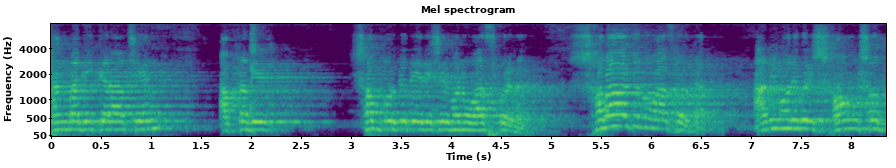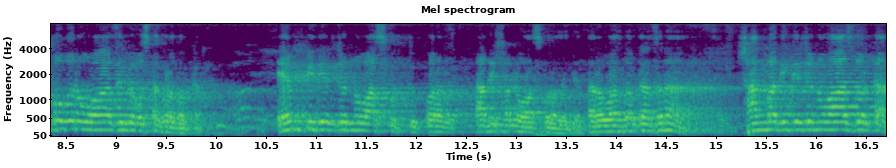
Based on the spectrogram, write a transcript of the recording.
সাংবাদিক যারা আছেন আপনাদের সম্পর্কে তো এদেশের মানুষ ওয়াজ করে না। সবার জন্য ওয়াজ দরকার। আমি মনে করি সংসদ ভবনে ওয়াজের ব্যবস্থা করা দরকার। এমপিদের জন্য ওয়াজ করতে করার তাদের সামনে ওয়াজ করা লাগে। তারা ওয়াজ দরকার আছে না? সাংবাদিকদের জন্য ওয়াজ দরকার।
